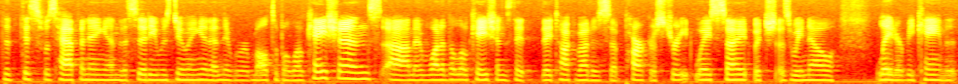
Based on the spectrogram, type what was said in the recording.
that this was happening and the city was doing it, and there were multiple locations. Um, and one of the locations that they talk about is a Parker Street waste site, which, as we know, later became the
